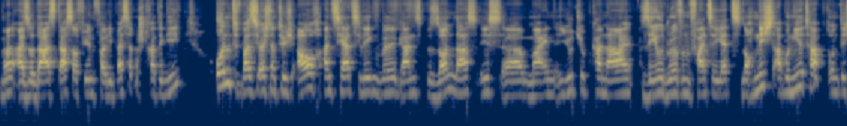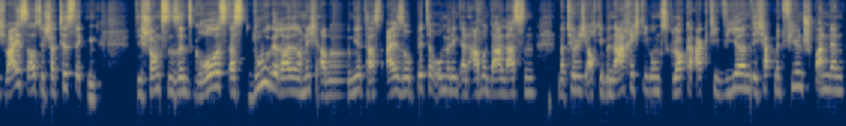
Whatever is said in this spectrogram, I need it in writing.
Ne? Also da ist das auf jeden Fall die bessere Strategie. Und was ich euch natürlich auch ans Herz legen will, ganz besonders, ist äh, mein YouTube-Kanal SEO Driven, falls ihr jetzt noch nicht abonniert habt. Und ich weiß aus den Statistiken, die Chancen sind groß, dass du gerade noch nicht abonniert hast. Also bitte unbedingt ein Abo dalassen. Natürlich auch die Benachrichtigungsglocke aktivieren. Ich habe mit vielen spannenden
